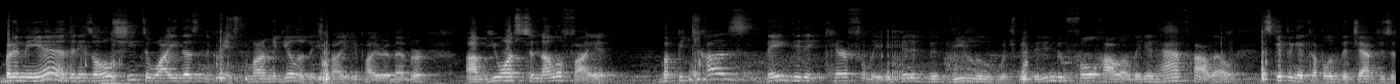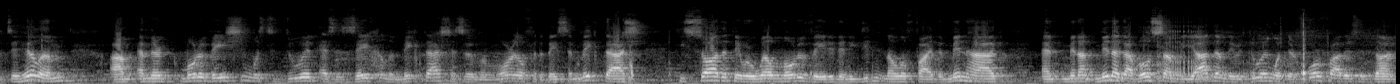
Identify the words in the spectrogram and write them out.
But in the end, and he's a whole sheet to why he doesn't agree. It's the Mar Megillah that you probably, you probably remember. Um, he wants to nullify it. But because they did it carefully, they did it bedilu, which means they didn't do full Hallel, they did half Hallel, skipping a couple of the chapters of Tehillim, um, and their motivation was to do it as a Zeichel and Mikdash, as a memorial for the base of Mikdash he saw that they were well motivated and he didn't nullify the minhag. And minhag avosam biyadam, they were doing what their forefathers had done,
